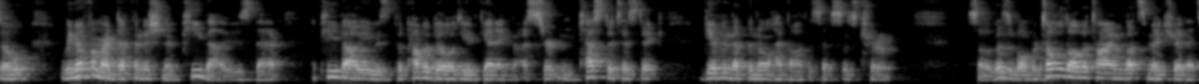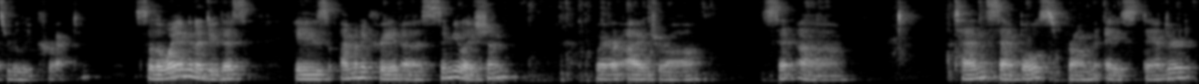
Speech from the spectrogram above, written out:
So we know from our definition of p-values that a p-value is the probability of getting a certain test statistic given that the null hypothesis is true. So this is what we're told all the time. Let's make sure that's really correct. So the way I'm going to do this is I'm going to create a simulation where I draw uh, 10 samples from a standard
